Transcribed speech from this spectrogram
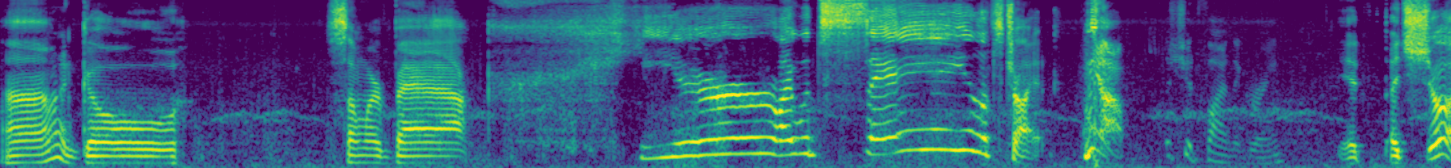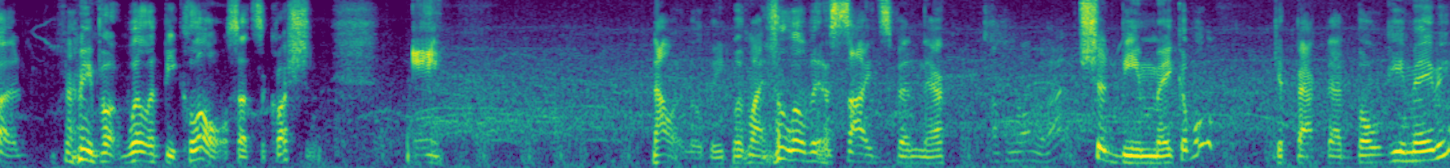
Uh, I'm gonna go somewhere back here, I would say. Let's try it. Yeah, This should find the green. it it should. I mean, but will it be close? That's the question. Eh. Now it will be with my little bit of side spin there. Nothing wrong with that. Should be makeable. Get back that bogey, maybe.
